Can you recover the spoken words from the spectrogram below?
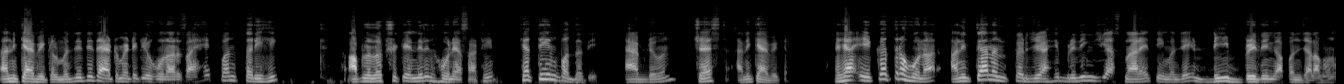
आणि कॅव्हिकल म्हणजे तिथे ऑटोमॅटिकली होणारच आहे पण तरीही आपलं लक्ष केंद्रित होण्यासाठी ह्या तीन पद्धती ऍबडमन चेस्ट आणि कॅव्हिकल ह्या एकत्र होणार आणि त्यानंतर जी आहे ब्रिदिंग जी असणार आहे ती म्हणजे डीप ब्रिदिंग आपण ज्याला म्हणू.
